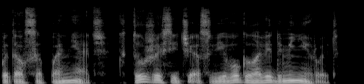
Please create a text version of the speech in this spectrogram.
пытался понять, кто же сейчас в его голове доминирует.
